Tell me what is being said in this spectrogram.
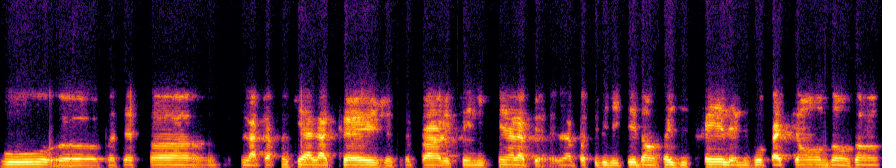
ou euh, peut-être euh, la personne qui est à l'accueil, je ne sais pas, le clinicien a la, possibilité d'enregistrer les nouveaux patients dans, un,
